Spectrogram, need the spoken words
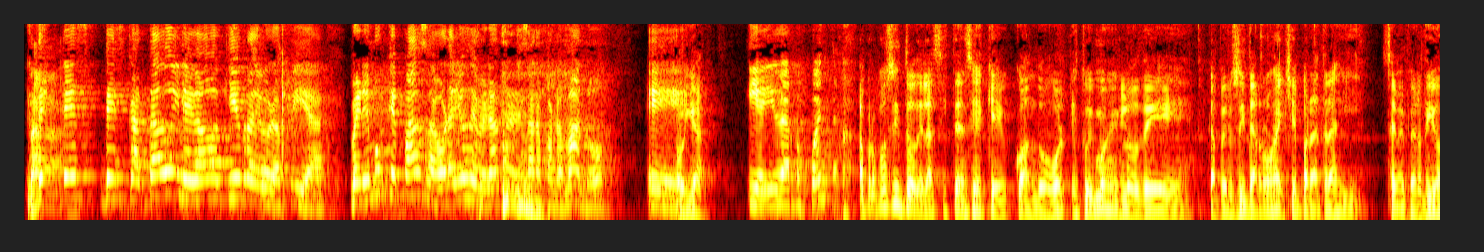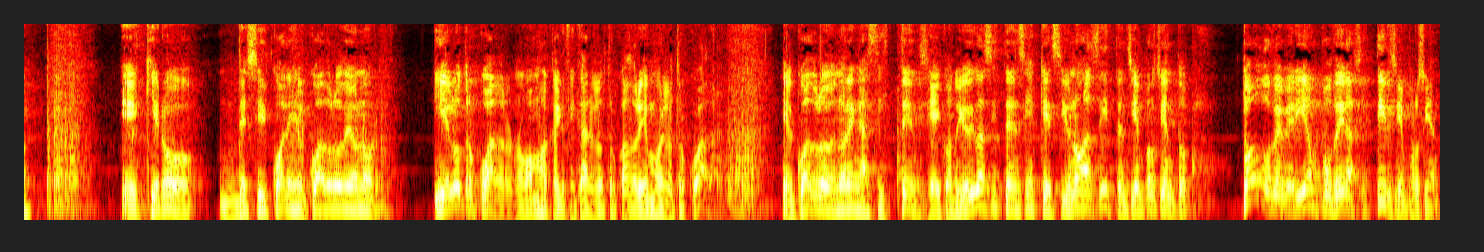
Des- descartado y negado aquí en radiografía. Veremos qué pasa. Ahora ellos deberán regresar a Panamá, ¿no? Eh, Oiga. Y ahí darnos cuenta. A propósito de la asistencia, es que cuando estuvimos en lo de Caperucita Roja eché para atrás y se me perdió, eh, quiero decir cuál es el cuadro de honor y el otro cuadro, no vamos a calificar el otro cuadro, haremos el otro cuadro. El cuadro de honor en asistencia, y cuando yo digo asistencia es que si unos asisten 100%, todos deberían poder asistir 100%.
